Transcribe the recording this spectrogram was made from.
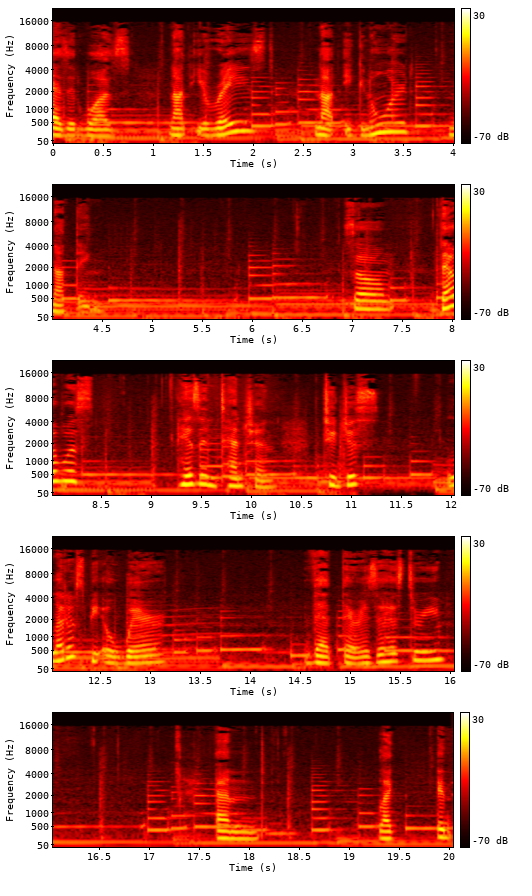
as it was, not erased, not ignored, nothing. So that was his intention to just let us be aware that there is a history. And like and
